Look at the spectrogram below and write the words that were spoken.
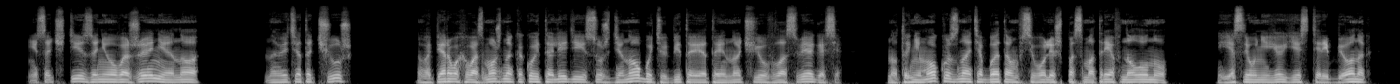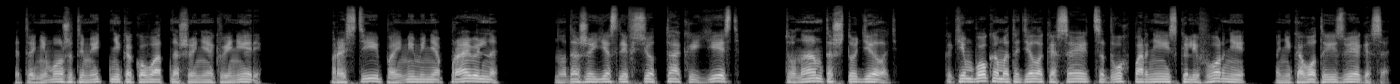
— «не сочти за неуважение, но... Но ведь это чушь. Во-первых, возможно, какой-то леди и суждено быть убитой этой ночью в Лас-Вегасе, но ты не мог узнать об этом, всего лишь посмотрев на Луну. если у нее есть ребенок, это не может иметь никакого отношения к Венере. Прости, пойми меня правильно, но даже если все так и есть, то нам-то что делать? Каким боком это дело касается двух парней из Калифорнии, а не кого-то из Вегаса?»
